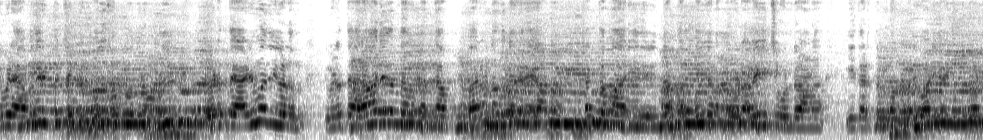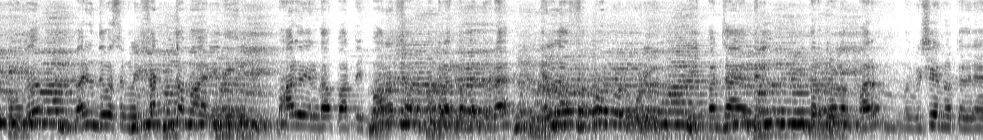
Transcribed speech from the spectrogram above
ഇവിടെ അവതരിപ്പിച്ചിട്ട് പൊതുസമൂഹത്തിനോട് ഇവിടുത്തെ അഴിമതികളും ഇവിടുത്തെ അരാജകത്വങ്ങളും ഭരണത്തിനെതിരെയാണ് അറിയിച്ചുകൊണ്ടാണ് ഈ തരത്തിലുള്ള മുന്നോട്ട് പോകുന്നത് വരും ദിവസങ്ങളിൽ ശക്തമായ രീതിയിൽ ഭാരതീയ ജനതാ പാർട്ടി പാറശാല മണ്ഡലം കമ്മിറ്റിയുടെ എല്ലാ സപ്പോർട്ടോടും കൂടി ഈ പഞ്ചായത്തിൽ ഇത്തരത്തിലുള്ള വിഷയങ്ങൾക്കെതിരെ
